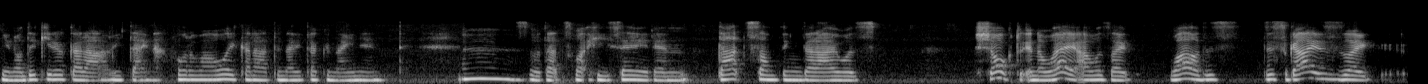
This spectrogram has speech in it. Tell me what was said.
you know, できるからみたいな、フォロワー多いからってなりたくないねんって。 Mm. So that's what he said, and that's something that I was shocked in a way. I was like, wow, this this guy is like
